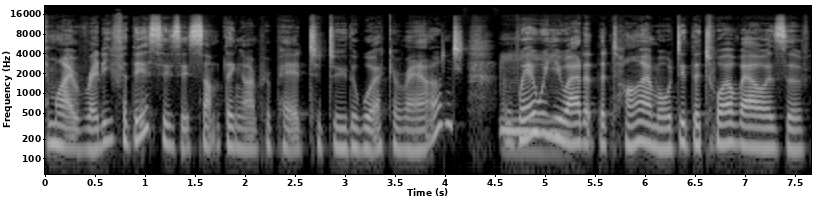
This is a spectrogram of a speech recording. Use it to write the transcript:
am I ready for this? Is this something I'm prepared to do the work around? Mm. Where were you mm. at at the time or did the 12 hours of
